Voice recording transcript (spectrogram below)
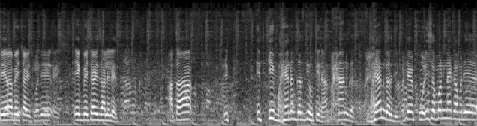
तेरा बेचाळीस म्हणजे एक बेचाळीस झालेले आहेत. आता इत इतकी भयानक गर्दी होती ना? भयानकर भयान गर्दी. म्हणजे पोलीस पण नाही का म्हणजे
